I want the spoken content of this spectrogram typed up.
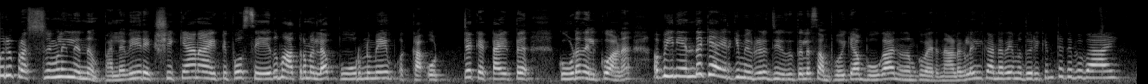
ഒരു പ്രശ്നങ്ങളിൽ നിന്നും പല്ലവിയെ രക്ഷിക്കാനായിട്ട് ഇപ്പോൾ സേതു മാത്രമല്ല പൂർണിമയും ഒറ്റക്കെട്ടായിട്ട് കൂടെ നിൽക്കുവാണ്. അപ്പോൾ ഇനി എന്തൊക്കെയായിരിക്കും ഇവരുടെ ജീവിതത്തിൽ സംഭവിക്കാൻ എന്ന് നമുക്ക് വരുന്ന ആളുകളിൽ കണ്ടറിയാം. അതൊരിക്കും ബൈ.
